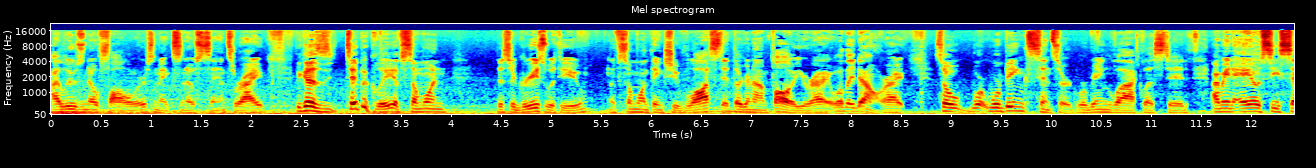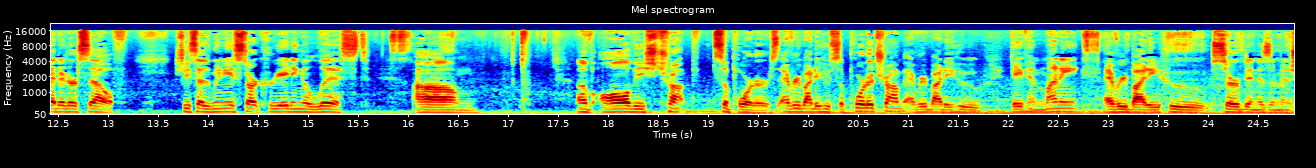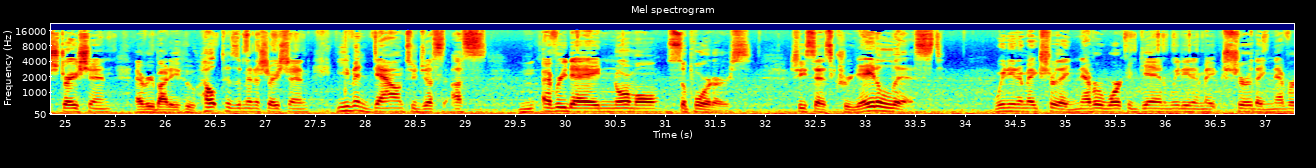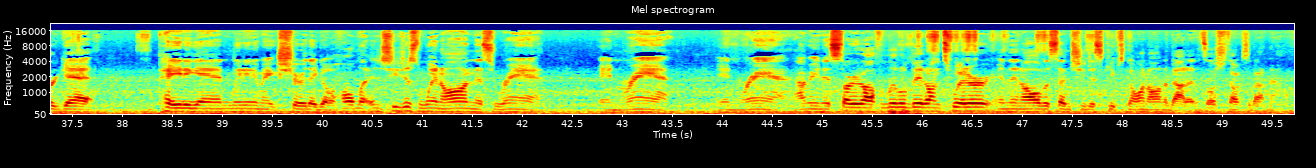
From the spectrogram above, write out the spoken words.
I lose no followers. Makes no sense, right? Because typically, if someone disagrees with you, if someone thinks you've lost it, they're going to unfollow you, right? Well, they don't, right? So we're, we're being censored, we're being blacklisted. I mean, AOC said it herself. She says we need to start creating a list um, of all these Trump supporters. Everybody who supported Trump, everybody who gave him money, everybody who served in his administration, everybody who helped his administration, even down to just us everyday, normal supporters. She says create a list we need to make sure they never work again. We need to make sure they never get paid again. We need to make sure they go home. And she just went on this rant and rant and rant. I mean, it started off a little bit on Twitter, and then all of a sudden she just keeps going on about it. That's all she talks about now.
